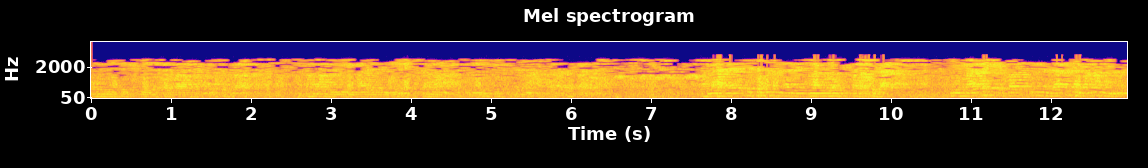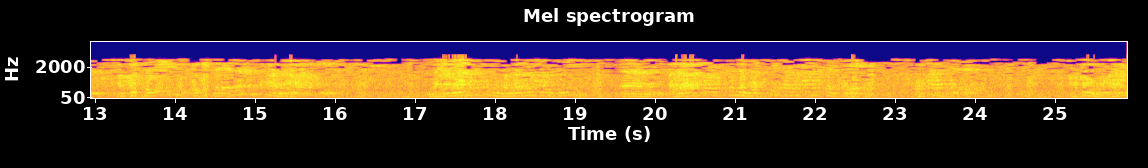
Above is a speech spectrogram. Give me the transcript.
මොනිට කියන සබාවන සබා සමානයේ මරණය සමානයේ ඉස්සනා කරලා සමානයේ සමානයේ මරණය පරිලා මේ මරණය පස්සේ දකින මනම අපි කලේ ඔක දැකලා ආනාපානයි නරනාත්මක බලනවාදී බලාපොරොත්තු වෙන මුක්ති කරනාකතිය මොකද අපි මාන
